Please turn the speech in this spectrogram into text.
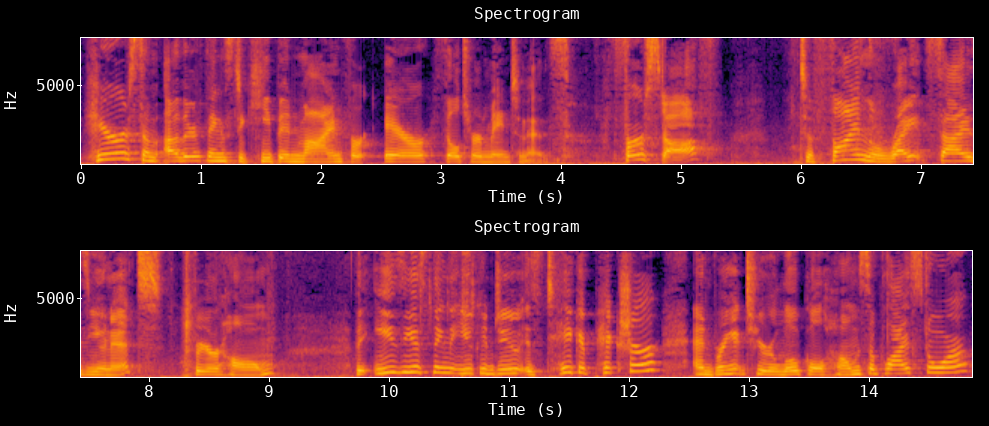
Here are some other things to keep in mind for air filter maintenance. First off, to find the right size unit for your home, the easiest thing that you can do is take a picture and bring it to your local home supply store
